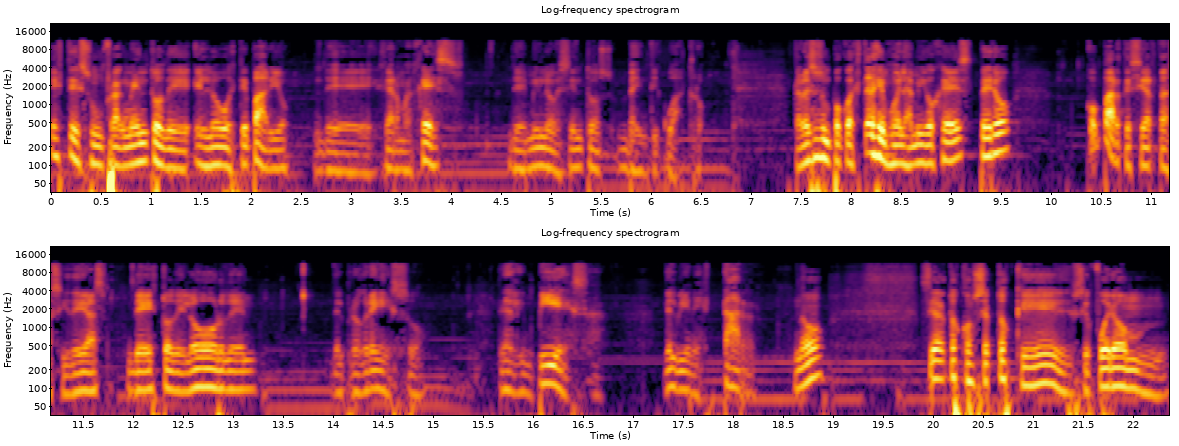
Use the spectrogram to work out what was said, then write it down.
Este es un fragmento de El lobo estepario de Germán Hess de 1924. Tal vez es un poco extremo el amigo Hess, pero comparte ciertas ideas de esto del orden, del progreso, de la limpieza, del bienestar, ¿no? Ciertos conceptos que se fueron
